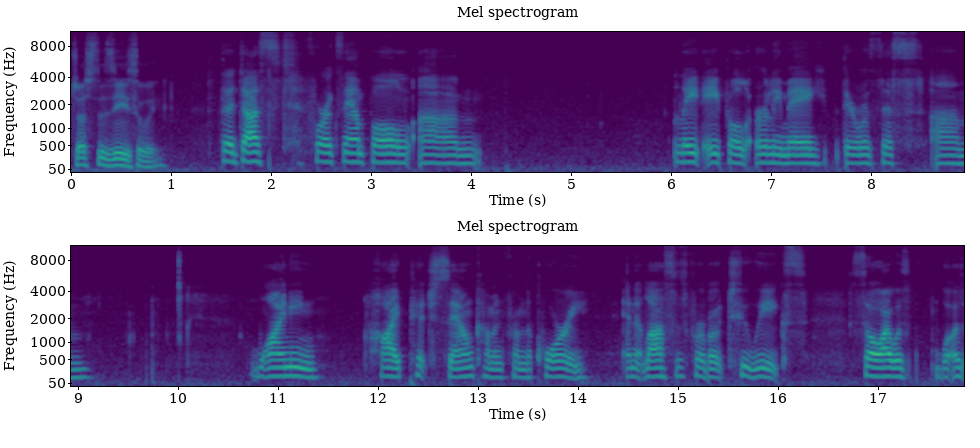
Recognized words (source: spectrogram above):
just as easily. The dust, for example, um, late April, early May, there was this um, whining, high-pitched sound coming from the quarry and it lasted for about two weeks. So I was, was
